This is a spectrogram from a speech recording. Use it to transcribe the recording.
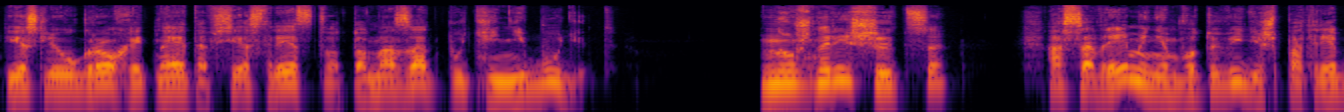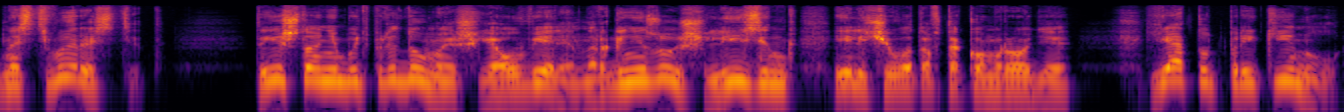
Если угрохать на это все средства, то назад пути не будет. Нужно решиться. А со временем, вот увидишь, потребность вырастет. Ты что-нибудь придумаешь, я уверен, организуешь лизинг или чего-то в таком роде. Я тут прикинул,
